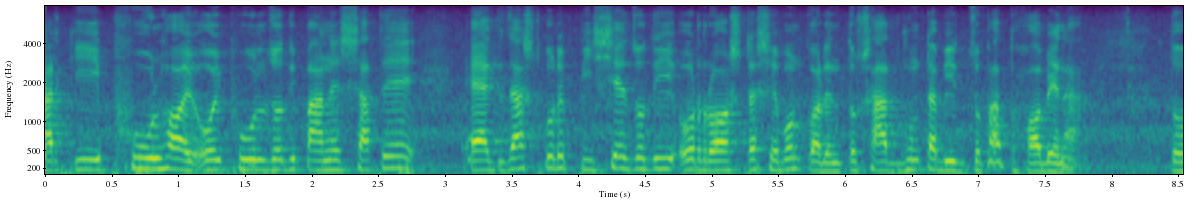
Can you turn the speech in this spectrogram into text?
আর কি ফুল হয়, ওই ফুল যদি পানের সাথে অ্যাডজাস্ট করে পিষে যদি ওর রসটা সেবন করেন, তো সাত ঘণ্টা বীর্যপাত হবে না। তো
